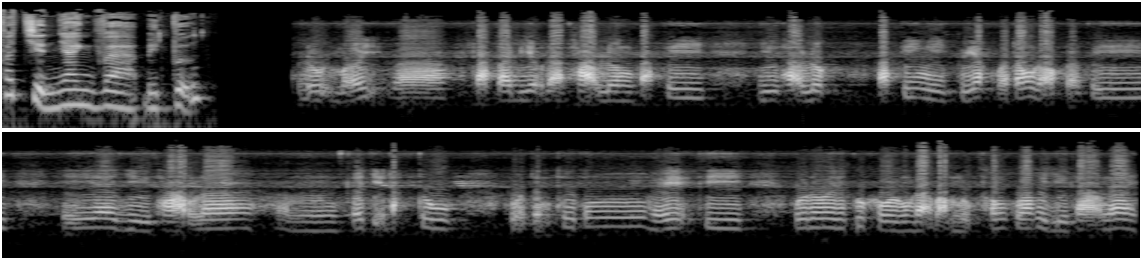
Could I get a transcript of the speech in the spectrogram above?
phát triển nhanh và bền vững đại biểu đã thảo luận các cái dự thảo luật các cái nghị quyết và trong đó có cái, cái ờ, dự thảo là um, cơ chế đặc thù của tỉnh thừa thiên huế. Thì vừa rồi quốc hội cũng đã bấm nút thông qua cái dự thảo này.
